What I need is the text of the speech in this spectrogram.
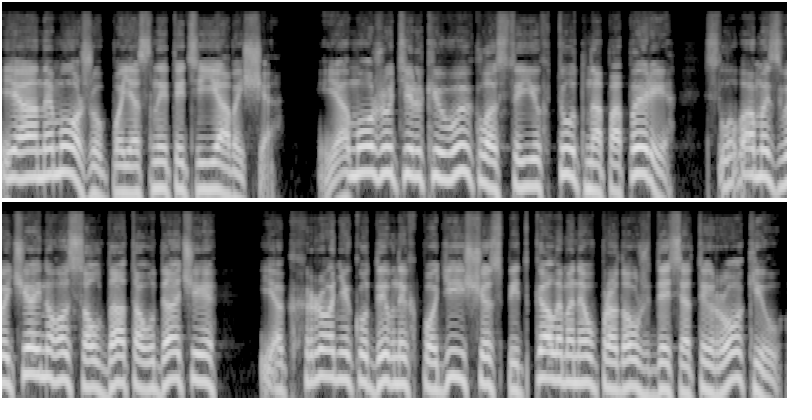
Я не можу пояснити ці явища. Я можу тільки викласти їх тут на папері словами звичайного солдата удачі, як хроніку дивних подій, що спіткали мене впродовж десяти років,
